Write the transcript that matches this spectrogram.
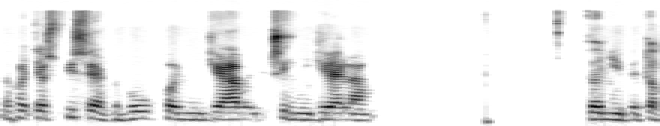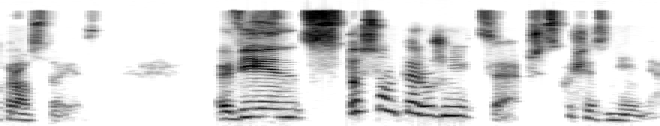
no chociaż piszę, jak był poniedziałek czy niedziela, to niby to prosto jest. Więc to są te różnice. Wszystko się zmienia.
